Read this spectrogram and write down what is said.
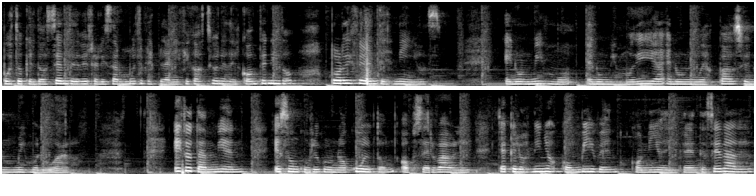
puesto que el docente debe realizar múltiples planificaciones del contenido por diferentes niños, en un mismo, en un mismo día, en un mismo espacio, en un mismo lugar. Esto también es un currículum oculto, observable, ya que los niños conviven con niños de diferentes edades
